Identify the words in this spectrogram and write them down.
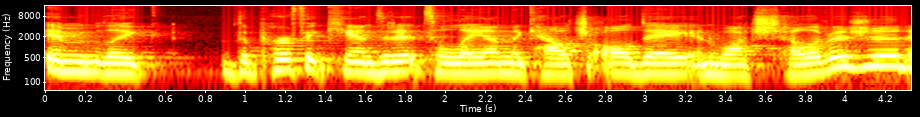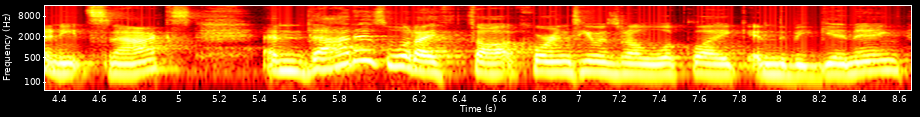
am like the perfect candidate to lay on the couch all day and watch television and eat snacks. And that is what I thought quarantine was going to look like in the beginning.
